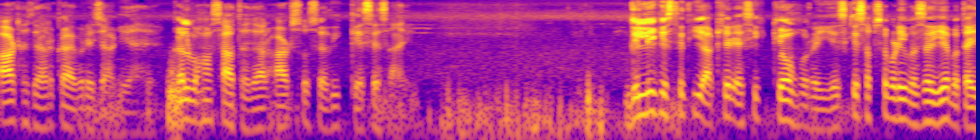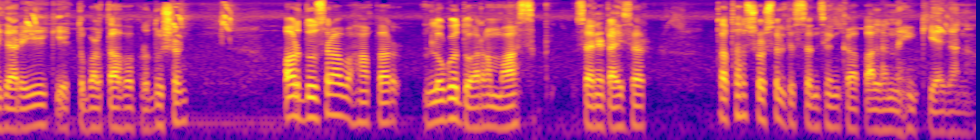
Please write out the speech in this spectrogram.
आठ हज़ार का एवरेज आ गया है। कल वहाँ सात हज़ार आठ सौ से अधिक केसेस आए। दिल्ली की स्थिति आखिर ऐसी क्यों हो रही है? इसकी सबसे बड़ी वजह यह बताई जा रही है कि एक तो बढ़ता हुआ प्रदूषण और दूसरा वहाँ पर लोगों द्वारा मास्क, सैनिटाइज़र तथा सोशल डिस्टेंसिंग का पालन नहीं किया जाना।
